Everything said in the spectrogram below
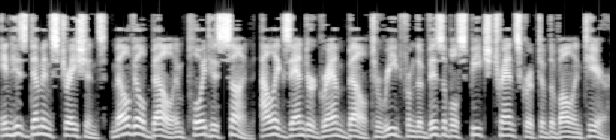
In his demonstrations, Melville Bell employed his son, Alexander Graham Bell to read from the visible speech transcript of the volunteer's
